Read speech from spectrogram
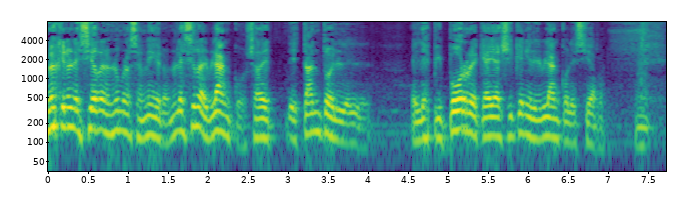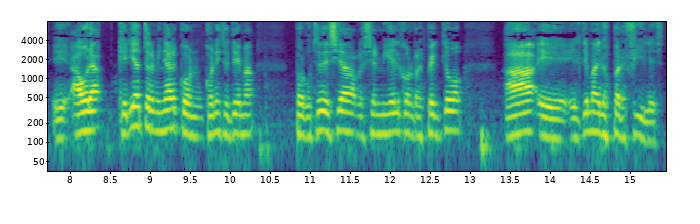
No es que no le cierren los números en negro, no le cierra el blanco, ya de, tanto el, el, despiporre que hay allí que ni el blanco le cierra. Mm. Eh, ahora, quería terminar con, con, este tema, porque usted decía recién, Miguel, con respecto a eh, el tema de los perfiles.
